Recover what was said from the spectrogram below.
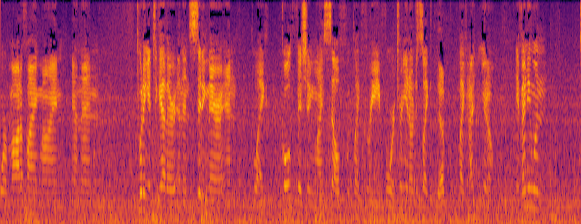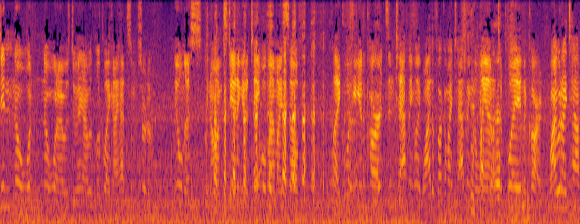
or modifying mine and then putting it together and then sitting there and like goldfishing myself with like three, four turn. You know, just like Yep. like I, you know, if anyone didn't know what know what I was doing, I would look like I had some sort of illness. You know, I'm standing at a table by myself, like looking at cards and tapping. Like, why the fuck am I tapping the land to play the card? Why would I tap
